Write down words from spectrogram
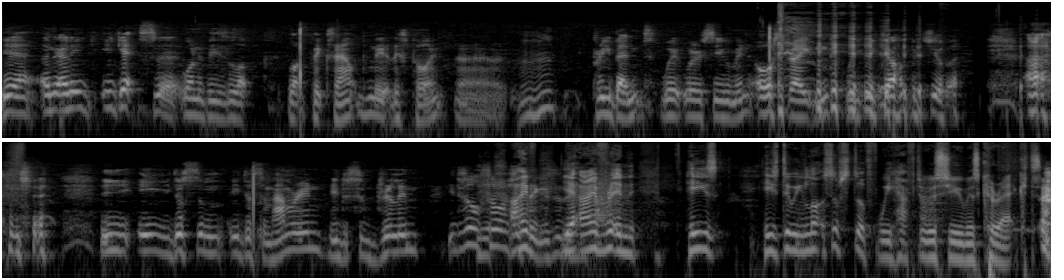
Yeah, and and he he gets uh, one of these lock lock picks out, doesn't he? At this point, uh, Mm-hmm. pre-bent, we're, we're assuming, or straightened, we, we can't be sure. And uh, he he does some he does some hammering, he does some drilling, he does all sorts of I've, things. doesn't yeah, he? I've written. He's he's doing lots of stuff we have to assume is correct.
